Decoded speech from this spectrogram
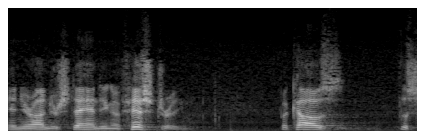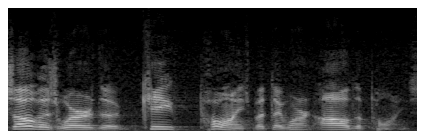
in your understanding of history. Because the solas were the key points, but they weren't all the points.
